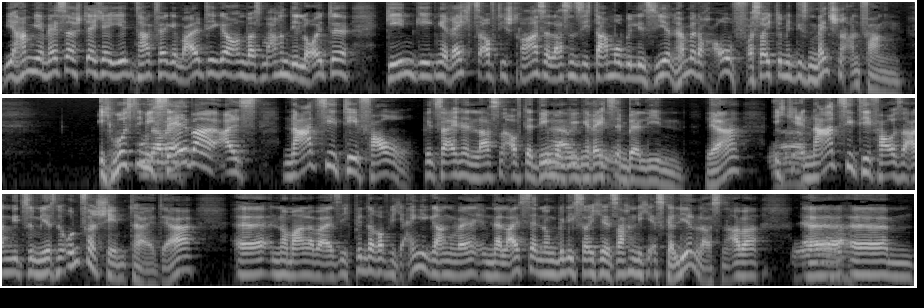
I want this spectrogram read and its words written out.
Wir haben hier Messerstecher, jeden Tag Vergewaltiger und was machen die Leute? Gehen gegen rechts auf die Straße, lassen sich da mobilisieren. Hör mir doch auf. Was soll ich denn mit diesen Menschen anfangen? Ich musste Gut, mich selber als Nazi-TV bezeichnen lassen auf der Demo ja, gegen rechts in Berlin. Ja, ich ja. Nazi-TV sagen die zu mir, ist eine Unverschämtheit, ja. Äh, normalerweise. Ich bin darauf nicht eingegangen, weil in der Live-Sendung will ich solche Sachen nicht eskalieren lassen. Aber ja. äh, ähm,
